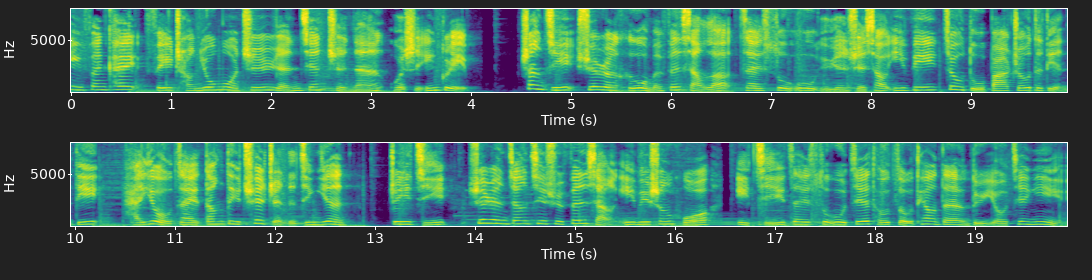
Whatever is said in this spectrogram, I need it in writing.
欢迎翻开《非常幽默之人间指南》，我是 Ingrid。上集薛仁和我们分享了在素务语言学校 EV 就读八周的点滴，还有在当地确诊的经验。这一集，薛仁将继续分享 EV 生活以及在素务街头走跳的旅游建议。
